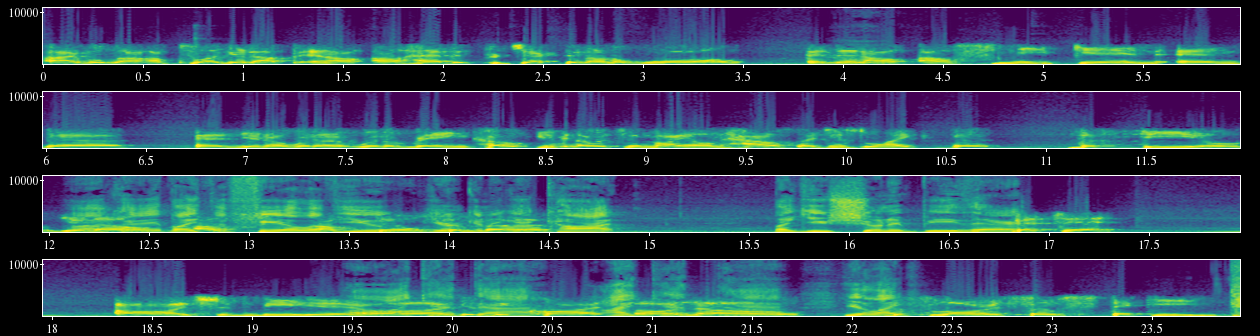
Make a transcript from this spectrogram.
I will uh, I'll plug it up and I'll, I'll have it projected on a wall, and then I'll I'll sneak in and. And you know, with a with a raincoat, even though it's in my own house, I just like the the feel. You know, okay, like I'll- the feel of I'll you. You're some, gonna uh, get caught. Like you shouldn't be there. That's it. Oh, I shouldn't be here. Oh, I I'm get gonna that. get caught. I oh get no, that. You're like- the floor is so sticky.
